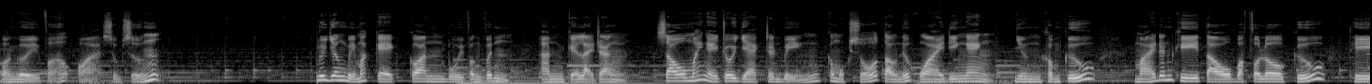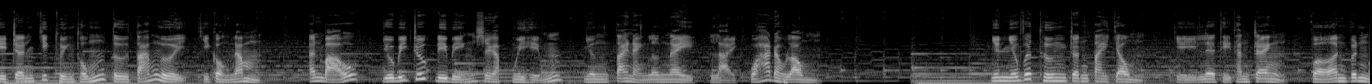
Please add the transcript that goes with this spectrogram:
mọi người vỡ òa sung sướng. Ngư dân bị mắc kẹt có anh Bùi Văn Vinh, anh kể lại rằng sau mấy ngày trôi dạt trên biển, có một số tàu nước ngoài đi ngang nhưng không cứu. Mãi đến khi tàu Buffalo cứu thì trên chiếc thuyền thúng từ 8 người chỉ còn 5. Anh bảo dù biết trước đi biển sẽ gặp nguy hiểm, nhưng tai nạn lần này lại quá đau lòng. Nhìn những vết thương trên tay chồng, chị Lê Thị Thanh Trang, vợ anh Vinh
